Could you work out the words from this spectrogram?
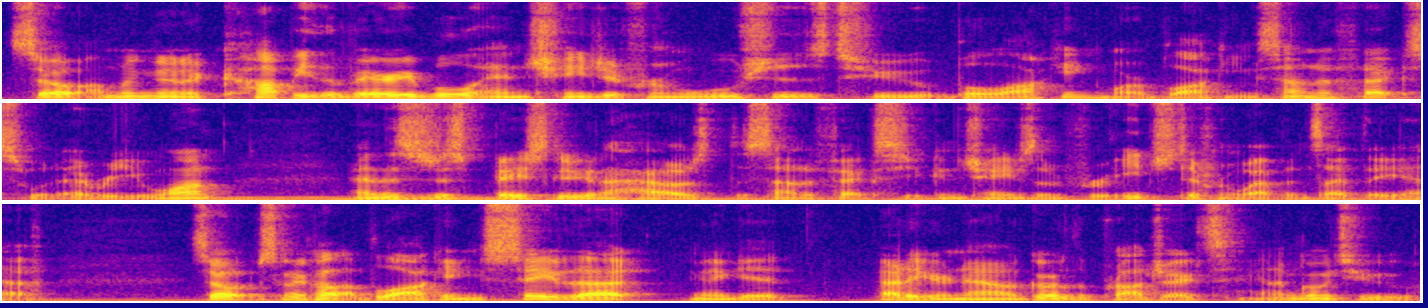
So I'm going to copy the variable and change it from whooshes to blocking or blocking sound effects, whatever you want. And this is just basically going to house the sound effects. You can change them for each different weapon type that you have. So I'm just going to call that blocking, save that. I'm going to get out of here now, go to the project, and I'm going to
